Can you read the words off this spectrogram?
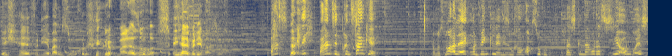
Ich helfe dir beim Suchen. Viel Glück bei der Suche. Ich helfe dir beim Suchen. Was? Wirklich? Wahnsinn, Prinz, danke. Du musst nur alle Ecken und Winkel in diesem Raum absuchen. Ich weiß genau, dass es hier irgendwo ist.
